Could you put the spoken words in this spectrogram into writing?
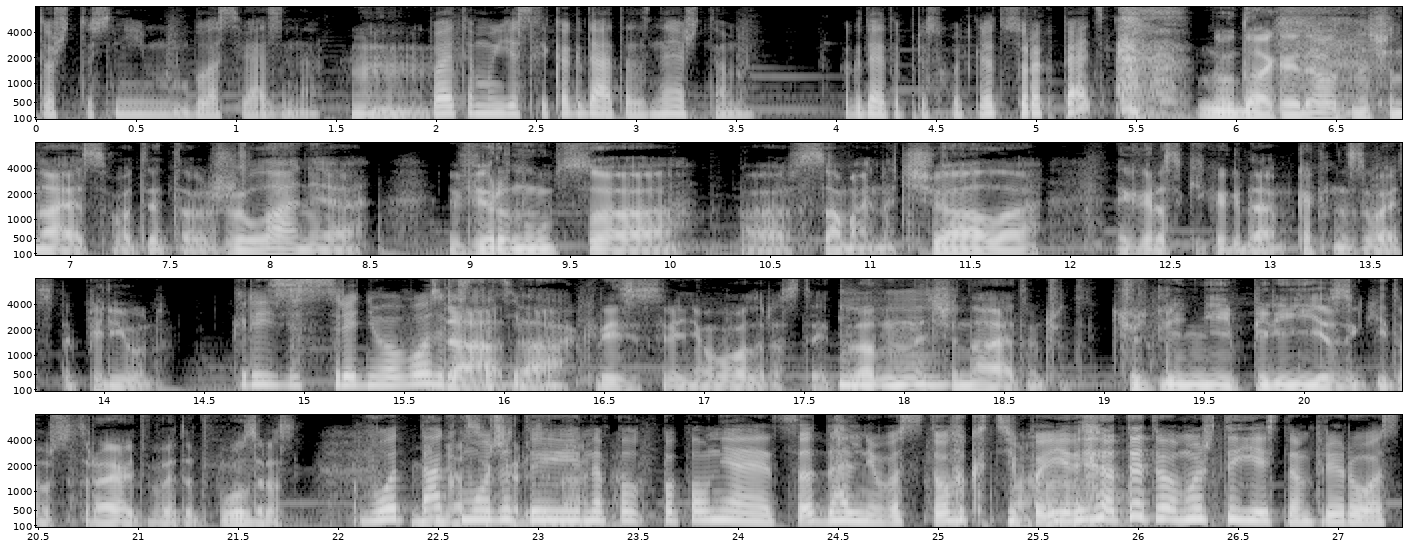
то, что с ним было связано. Мгм. Поэтому, если когда-то, знаешь, там, когда это происходит, лет 45, Ну да, когда вот начинается вот это желание вернуться э, в самое начало, это как раз таки когда, как называется это период? кризис среднего возраста, да, типа. да, кризис среднего возраста. И тогда Мгм. начинает он что-то, чуть ли не переезды какие-то устраивать в этот возраст. Вот так, может, и напо- пополняется Дальний Восток, типа, и Ага. от этого, может, и есть там прирост.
